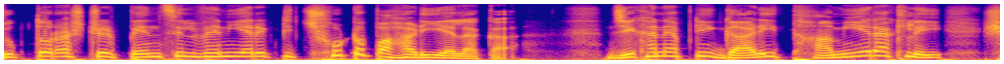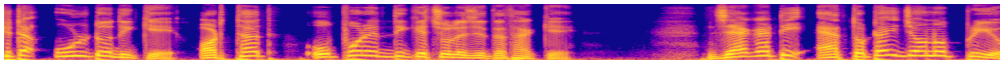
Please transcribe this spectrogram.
যুক্তরাষ্ট্রের পেনসিলভেনিয়ার একটি ছোট পাহাড়ি এলাকা যেখানে আপনি গাড়ি থামিয়ে রাখলেই সেটা উল্টো দিকে, অর্থাৎ ওপরের দিকে চলে যেতে থাকে। জায়গাটি এতটাই জনপ্রিয়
